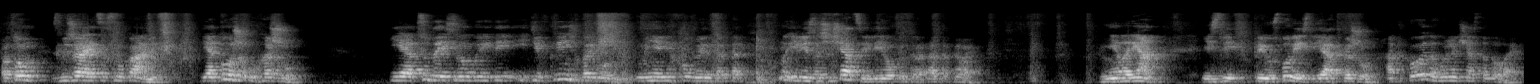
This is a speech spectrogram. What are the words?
Потом сближается с руками. Я тоже ухожу. И отсюда, если он будет идти в клинч борьбу, мне легко будет как-то, ну, или защищаться, или его атаковать. Не вариант, если, при условии, если я откажу. А такое довольно часто бывает.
